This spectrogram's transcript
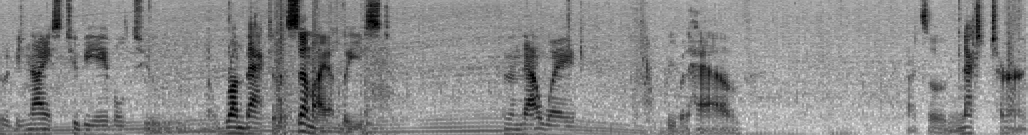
it would be nice to be able to run back to the semi at least. And then that way we would have all right so next turn.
